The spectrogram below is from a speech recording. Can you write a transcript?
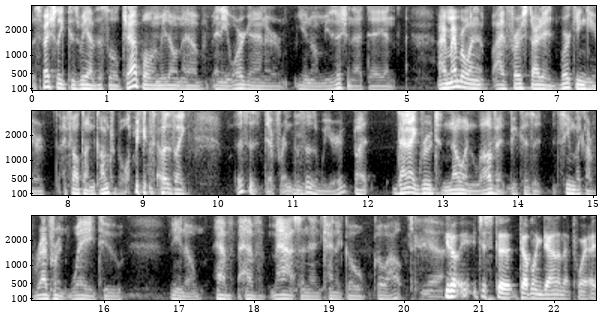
especially because we have this little chapel and we don't have any organ or you know musician that day. And I remember when I first started working here, I felt uncomfortable because I was like, "This is different. This is weird." But then I grew to know and love it because it, it seemed like a reverent way to, you know, have have mass and then kind of go go out. Yeah. You know, just uh, doubling down on that point. I,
